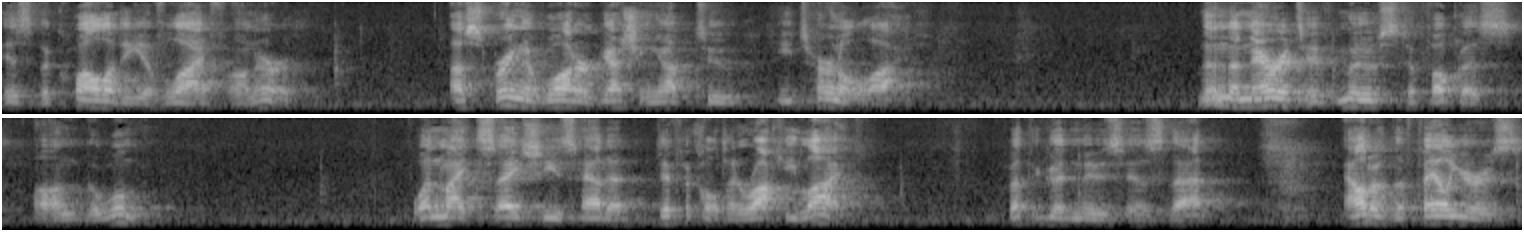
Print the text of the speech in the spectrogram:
is the quality of life on earth, a spring of water gushing up to eternal life. Then the narrative moves to focus on the woman. One might say she's had a difficult and rocky life, but the good news is that out of the failures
